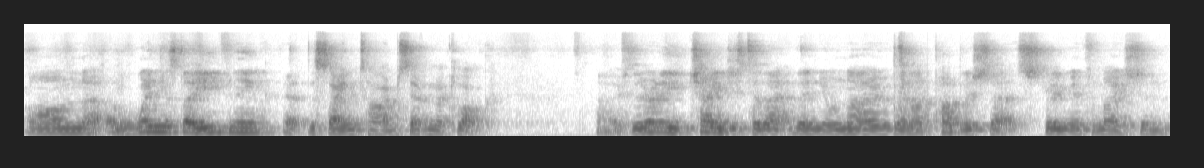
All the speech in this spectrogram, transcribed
on Wednesday evening at the same time, seven o'clock. Uh, if there are any changes to that, then you'll know when I publish that stream information,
